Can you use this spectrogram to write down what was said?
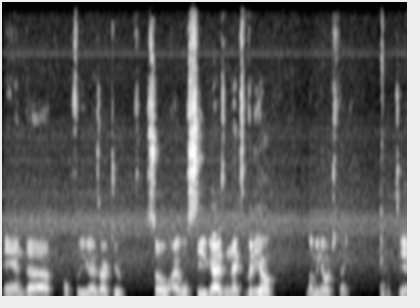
and uh, hopefully you guys are too. So I will see you guys in the next video. Let me know what you think. See ya.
